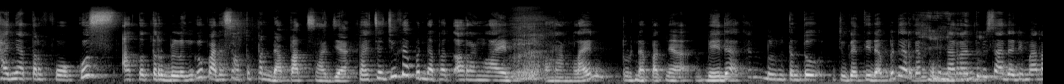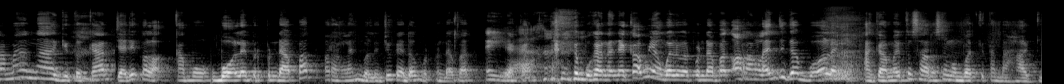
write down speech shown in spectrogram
hanya terfokus atau terbelenggu pada satu pendapat saja. Baca juga pendapat orang lain. Orang lain pendapatnya beda kan belum tentu juga tidak benar kan kebenaran itu bisa ada di mana-mana gitu kan. Jadi kalau kamu boleh berpendapat, orang lain boleh juga dong berpendapat. Iya. Ya kan? Bukan hanya kamu yang boleh berpendapat, orang lain juga boleh. Agama itu seharusnya membuat kita bahagia.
